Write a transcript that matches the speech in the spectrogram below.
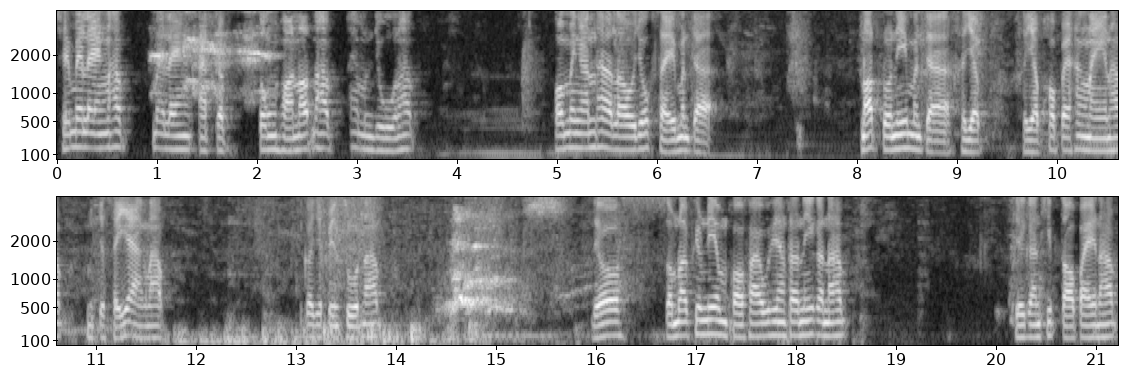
ใช้แม่แรงนะครับ แม่แรงอัดกับตรงหัวน็อตนะครับ ให้มันอยู่นะครับ เพราะไม่งั้นถ้าเรายกใส่มันจะน็อตตัวนี้มันจะขยับขยับเข้าไปข้างในนะครับ มันจะใส่ยากนะครับ ก็จะเป็นสูตรนะครับ เดี๋ยวสำหรับคลิปนี้ผมขอฝากไว้เพียงเท่านี้กันนะครับ เจอกันคลิปต่อไปนะครับ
